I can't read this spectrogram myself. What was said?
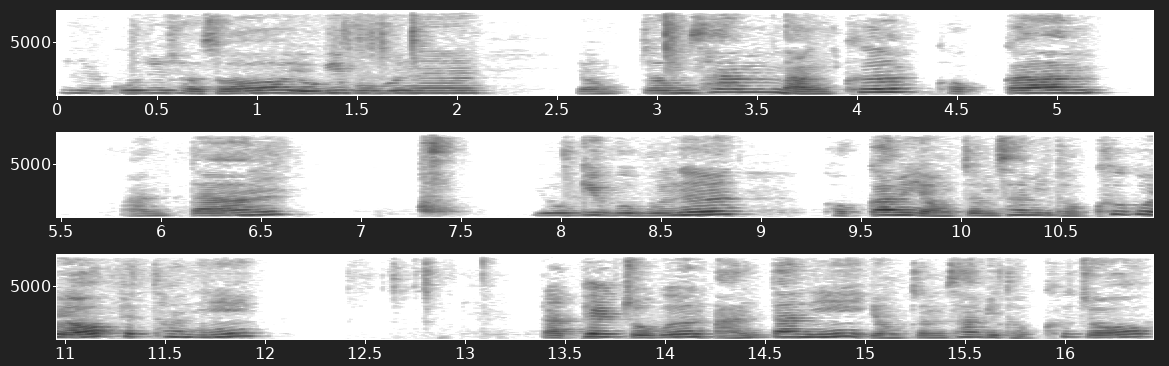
핀을 꽂으셔서 여기 부분은 0.3만큼 겉감 안단 여기 부분은 겉감이 0.3이 더 크고요 패턴이 라펠 쪽은 안단이 0.3이 더 크죠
